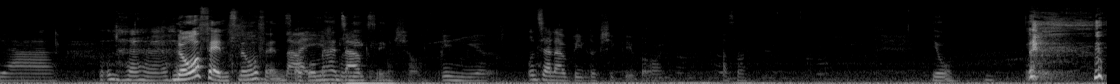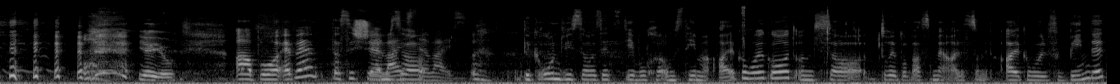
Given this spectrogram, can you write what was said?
ja. No offense, no offense, Nein, aber wir haben sie nie gesehen. schon. Irgendwie. Und sie haben auch Bilder geschickt überall. Also, Jo. ja, ja. Aber eben, das ist ähm, weiß, so der weiß. der Grund, wieso es jetzt diese Woche ums Thema Alkohol geht und so darüber, was man alles so mit Alkohol verbindet.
